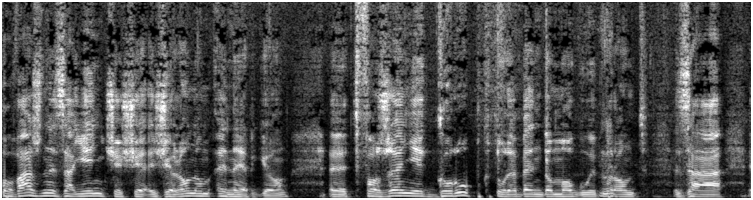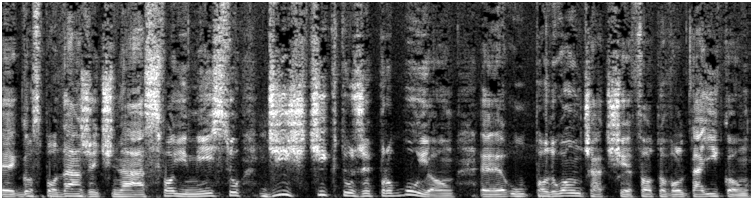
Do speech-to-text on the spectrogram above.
poważne zajęcie się zieloną energią, e, tworzenie grup, które będą mogły prąd zagospodarzyć na swoim miejscu. Dziś ci, którzy próbują podłączać się fotowoltaiką,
